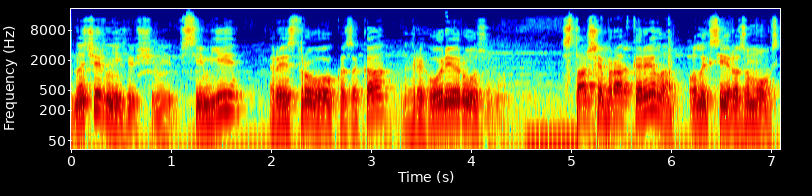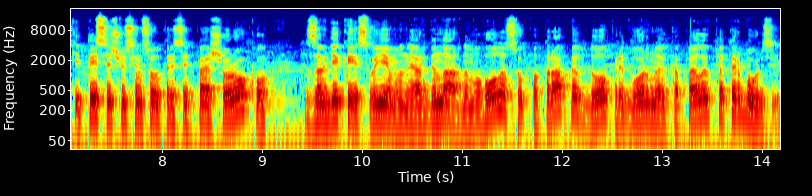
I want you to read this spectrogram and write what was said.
на Чернігівщині в сім'ї реєстрового козака Григорія Розума. Старший брат Кирила Олексій Розумовський 1731 року завдяки своєму неординарному голосу потрапив до придворної капели в Петербурзі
